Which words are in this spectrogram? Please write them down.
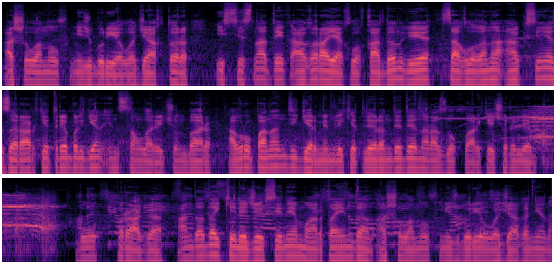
ашыланув мejburiyli жақтыр. Истесна тек ағыр аяқлы қадын ве сағлығына аксине зарар кетіре білген инсанлар үшін бар. Авропаның дигер мемлекетлерінде де наразылықлар кечіріліп. Бұл Прага. Анда да кележек сене март айындан ашыланув мejburi olacağının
